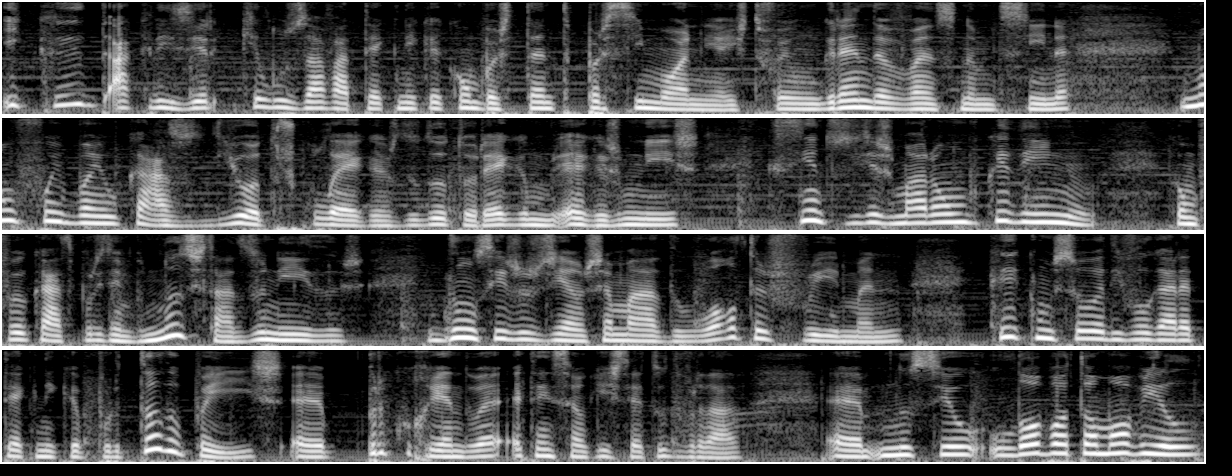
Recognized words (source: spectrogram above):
e que há que dizer que ele usava a técnica com bastante parcimónia. Isto foi um grande avanço na medicina. Não foi bem o caso de outros colegas do Dr. Ega- Egas Muniz que se entusiasmaram um bocadinho. Como foi o caso, por exemplo, nos Estados Unidos, de um cirurgião chamado Walter Freeman, que começou a divulgar a técnica por todo o país, eh, percorrendo-a, atenção que isto é tudo verdade, eh, no seu lobotomóvel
